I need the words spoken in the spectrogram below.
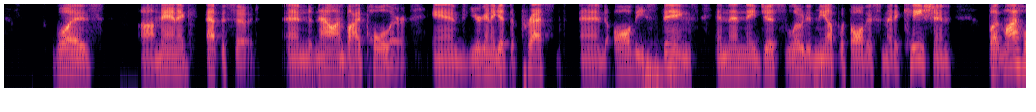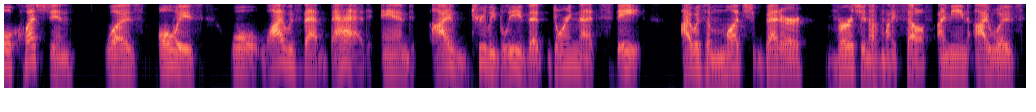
was uh, manic episode and now I'm bipolar and you're going to get depressed and all these things. And then they just loaded me up with all this medication. But my whole question was always, well, why was that bad? And I truly believe that during that state, I was a much better version of myself. I mean, I was,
